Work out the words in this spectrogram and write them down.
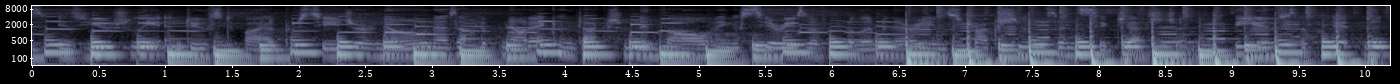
Hypnosis is usually induced by a procedure known as a hypnotic induction involving a series of preliminary instructions and suggestion. The use of hypnotism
